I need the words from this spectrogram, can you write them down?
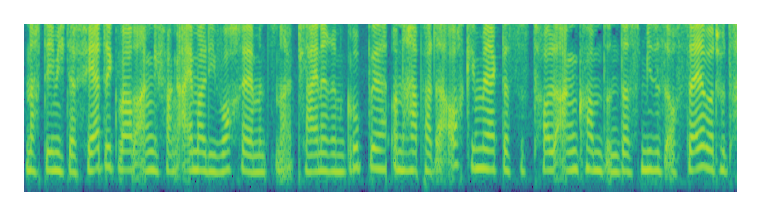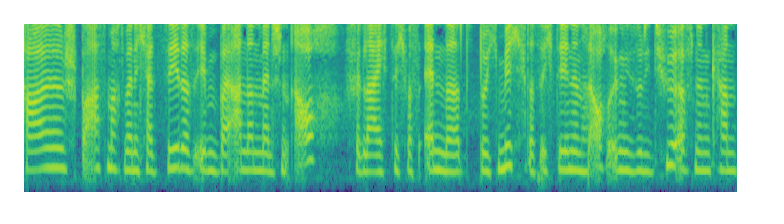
nachdem ich da fertig war, angefangen einmal die Woche mit so einer kleineren Gruppe und habe halt auch gemerkt, dass das toll ankommt und dass mir das auch selber total Spaß macht, wenn ich halt sehe, dass eben bei anderen Menschen auch vielleicht sich was ändert durch mich, dass ich denen halt auch irgendwie so die Tür öffnen kann,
